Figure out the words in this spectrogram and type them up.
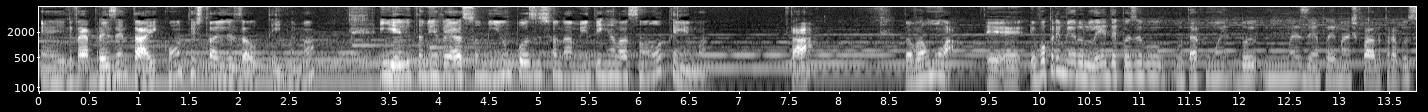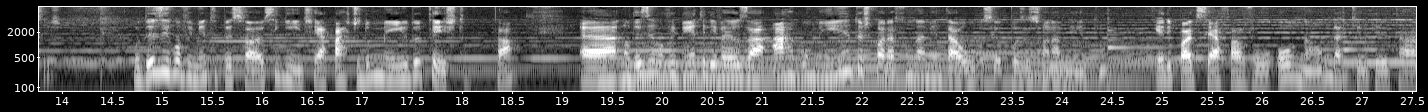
é, ele vai apresentar e contextualizar o tema e ele também vai assumir um posicionamento em relação ao tema, tá? Então vamos lá. É, é eu vou primeiro ler, depois eu vou, vou dar um, um exemplo aí mais claro para vocês. O desenvolvimento pessoal é o seguinte, é a parte do meio do texto, tá? Uh, no desenvolvimento ele vai usar argumentos para fundamentar o seu posicionamento. Ele pode ser a favor ou não daquilo que ele está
